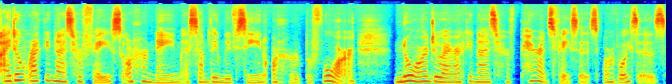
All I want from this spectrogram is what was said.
I don't recognize her face or her name as something we've seen or heard before, nor do I recognize her parents' faces or voices.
